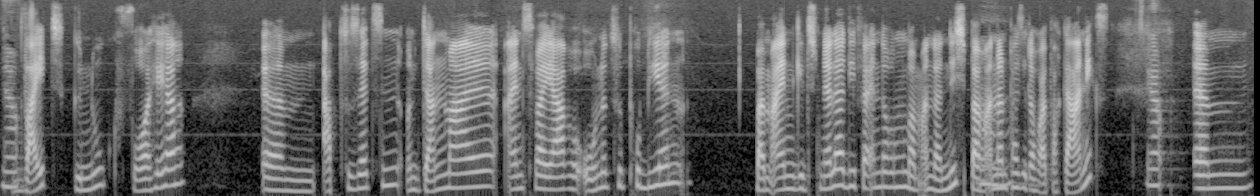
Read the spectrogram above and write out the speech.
ja. weit genug vorher ähm, abzusetzen und dann mal ein, zwei Jahre ohne zu probieren. Beim einen geht es schneller, die Veränderungen, beim anderen nicht. Beim mhm. anderen passiert auch einfach gar nichts. Ja. Ähm,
